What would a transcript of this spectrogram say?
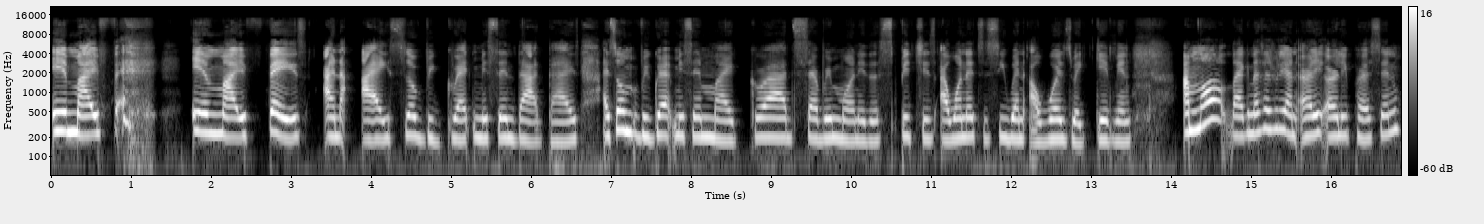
In my face, in my face, and I so regret missing that, guys. I so regret missing my grad ceremony, the speeches I wanted to see when awards were given. I'm not like necessarily an early, early person.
